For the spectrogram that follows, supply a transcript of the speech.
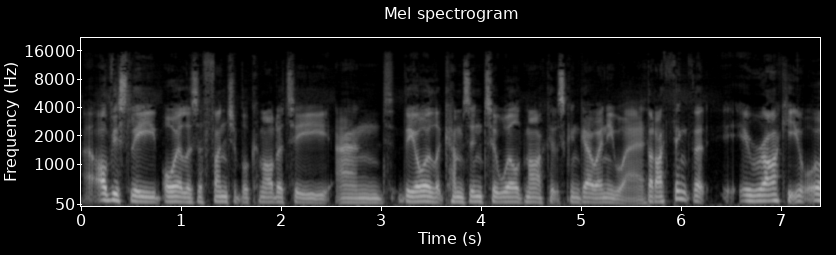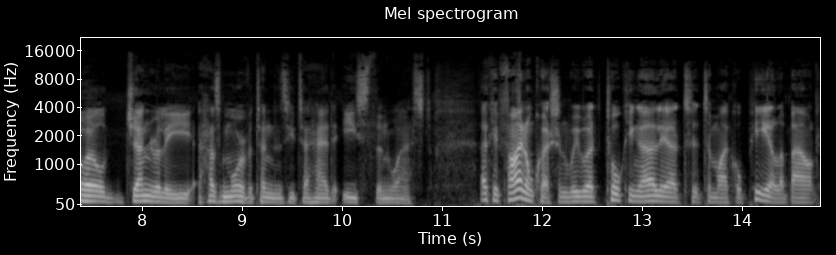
Obviously, oil is a fungible commodity, and the oil that comes into world markets can go anywhere. But I think that Iraqi oil generally has more of a tendency to head east than west. Okay, final question. We were talking earlier to, to Michael Peel about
